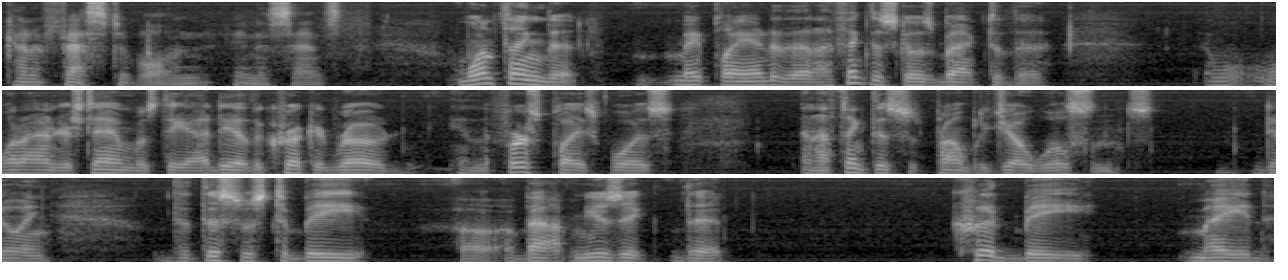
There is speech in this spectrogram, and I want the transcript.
kind of festival in, in a sense. One thing that may play into that, I think this goes back to the what I understand was the idea of the crooked road in the first place was, and I think this was probably Joe Wilson's doing, that this was to be uh, about music that could be made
